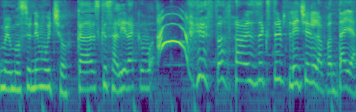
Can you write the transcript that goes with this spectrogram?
me emocioné mucho. Cada vez que saliera como, ¡ah! Está otra vez Dexter Fletcher en la pantalla.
